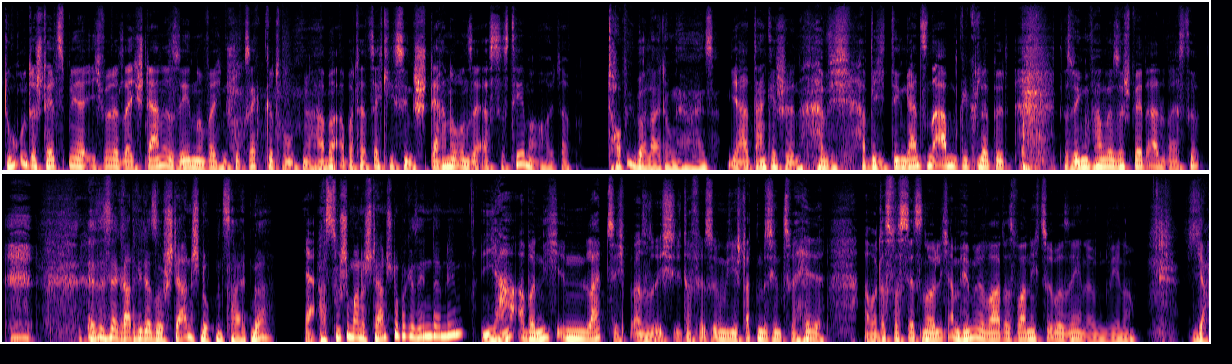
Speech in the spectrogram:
Du unterstellst mir, ich würde gleich Sterne sehen, nur weil ich einen Schluck Sekt getrunken habe, aber tatsächlich sind Sterne unser erstes Thema heute. Top Überleitung, Herr Heise. Ja, danke schön. Habe ich, hab ich den ganzen Abend geklöppelt. Deswegen fangen wir so spät an, weißt du? Es ist ja gerade wieder so Sternschnuppenzeit, ne? Ja. Hast du schon mal eine Sternschnuppe gesehen in deinem Leben? Ja, aber nicht in Leipzig. Also ich, dafür ist irgendwie die Stadt ein bisschen zu hell. Aber das, was jetzt neulich am Himmel war, das war nicht zu übersehen irgendwie, ne? Ja,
